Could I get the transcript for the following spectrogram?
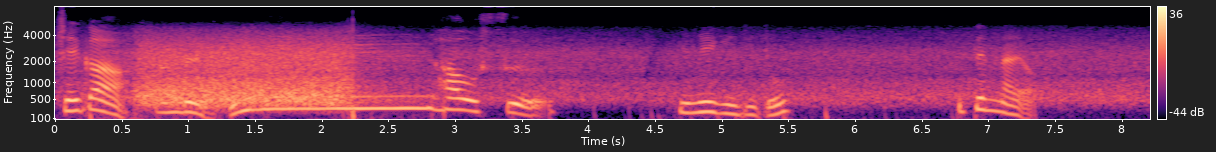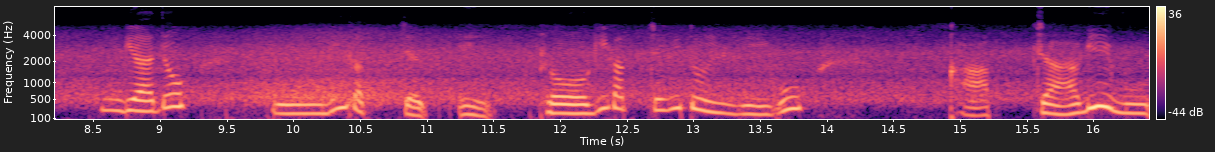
제가 만든 이미 하우스 비밀기지죠. 어땠나요? 신기하죠? 문이 갑자기, 예, 벽이 갑자기 뚫리고, 갑자기 문,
